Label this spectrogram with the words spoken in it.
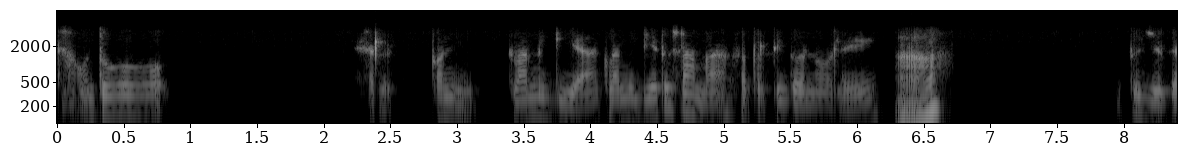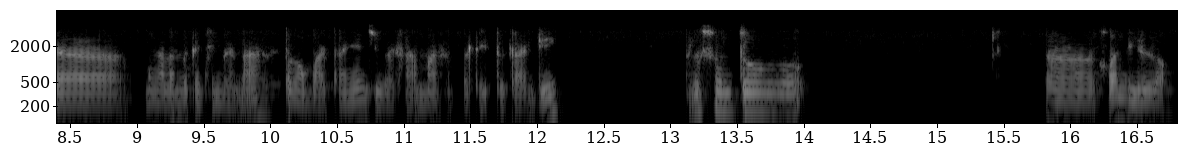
Nah untuk klamidia, klamidia itu sama seperti gonore. Uh. Itu juga mengalami kencing nanah, pengobatannya juga sama seperti itu tadi. Terus untuk uh, kondilo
